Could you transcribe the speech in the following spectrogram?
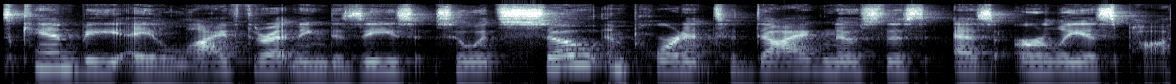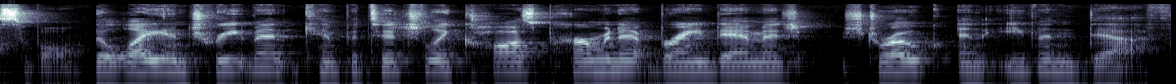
This can be a life threatening disease, so it's so important to diagnose this as early as possible. Delay in treatment can potentially cause permanent brain damage, stroke, and even death.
